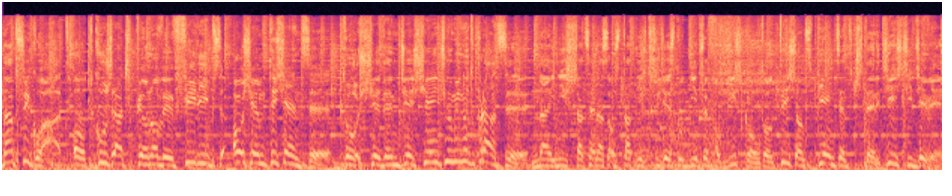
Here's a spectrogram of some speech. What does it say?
Na przykład odkurzacz pionowy Philips 8000 do 70 minut pracy. Najniższa cena z ostatnich 30 dni przed obniżką to 1549.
